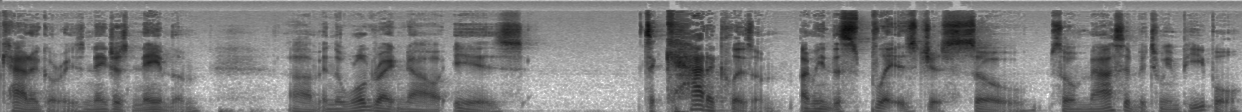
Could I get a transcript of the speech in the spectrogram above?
categories, and they just name them um, in the world right now is it's a cataclysm. I mean, the split is just so so massive between people.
